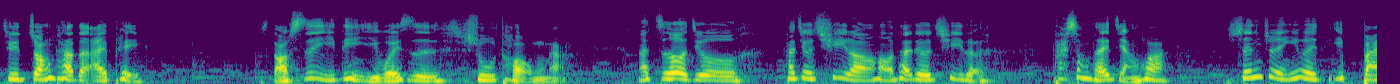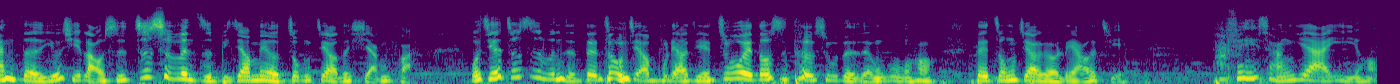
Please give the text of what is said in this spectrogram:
去装他的 iPad。老师一定以为是书童了。那之后就他就去了哈，他就去了。他上台讲话，深圳因为一般的，尤其老师知识分子比较没有宗教的想法。我觉得知识分子对宗教不了解，诸位都是特殊的人物哈，对宗教有了解。他非常讶异哈，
